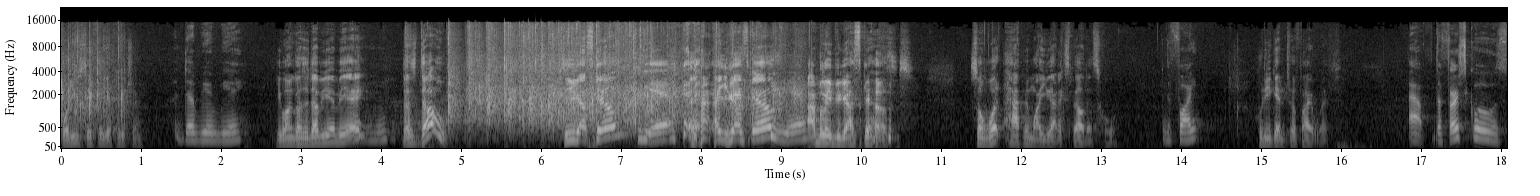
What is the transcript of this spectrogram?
What do you see for your future? WNBA. You want to go to WNBA? That's dope. So you got skills? Yeah. you got skills? Yeah. I believe you got skills. So what happened while you got expelled at school? The fight. Who do you get into a fight with? At the first school was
